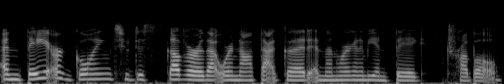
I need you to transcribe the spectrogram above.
and they are going to discover that we're not that good, and then we're going to be in big trouble.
